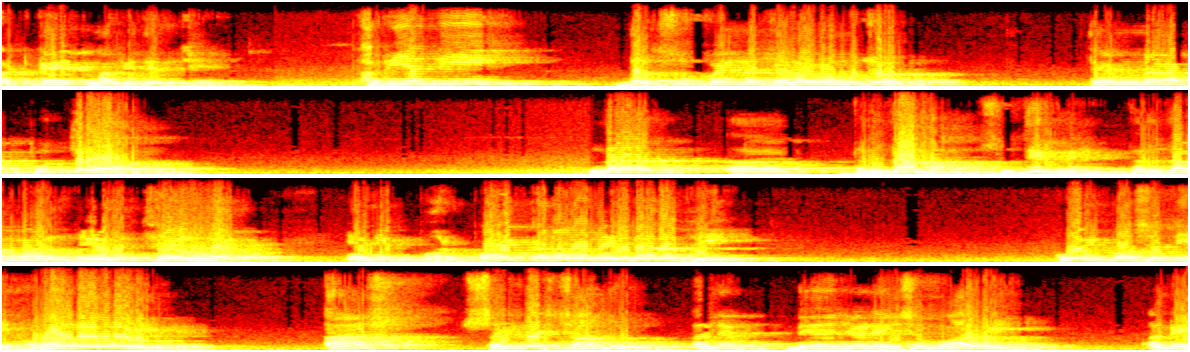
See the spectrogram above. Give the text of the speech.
અટકાયતમાં લીધેલ છે. ફરિયાદી દલસુખભાઈના જણાવ્યા મુજબ તેમના પુત્ર ના ધંધામાં, સુધીરને ધંધામાં લેણું થયેલ હોય, એની ભરપાઈ કરાવવાના ઈરાદાથી કોઈ પાસેથી હવાલો લઈ આ શૈલેષ ચાંદુ અને બે જણ ઈસમો આવી અને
